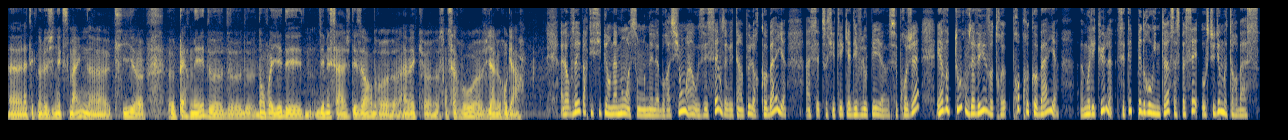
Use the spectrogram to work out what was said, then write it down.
la technologie NextMind, qui permet de, de, de, d'envoyer des, messages, des ordres avec son cerveau via le regard. Alors, vous avez participé en amont à son élaboration, hein, aux essais. Vous avez été un peu leur cobaye à cette société qui a développé euh, ce projet. Et à votre tour, vous avez eu votre propre cobaye, euh, molécule. C'était Pedro Winter. Ça se passait au studio Motorbass.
